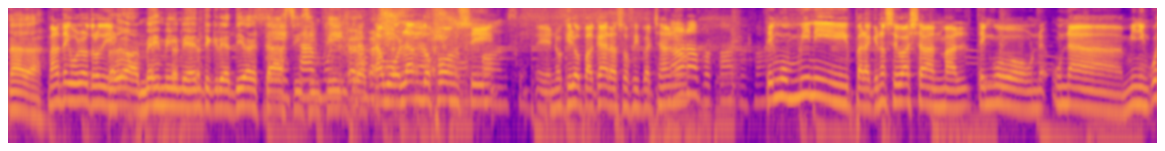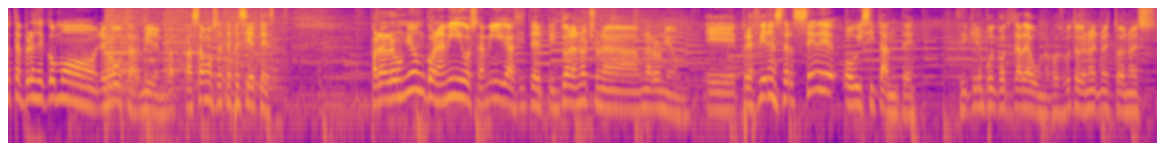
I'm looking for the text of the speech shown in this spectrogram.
nada. van a tener que volver otro día. Perdón, ves mi mi mente creativa que está Sí, así está sin muy filtro. Está volando Fonsi. Fonsi. Eh, no quiero opacar a Sofi Pachano. No, no, por favor, por favor. Tengo un mini, para que no se vayan mal, tengo una, una mini encuesta, pero es de cómo les va a gustar. Miren, pa- pasamos a esta especie de test. Para reunión con amigos, amigas, ¿viste? pintó a la noche una, una reunión. Eh, ¿Prefieren ser sede o visitante? Si quieren pueden contestar de a uno. Por supuesto que no, no, esto no es...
